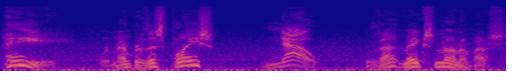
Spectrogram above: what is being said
Hey, remember this place? No. That makes none of us.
